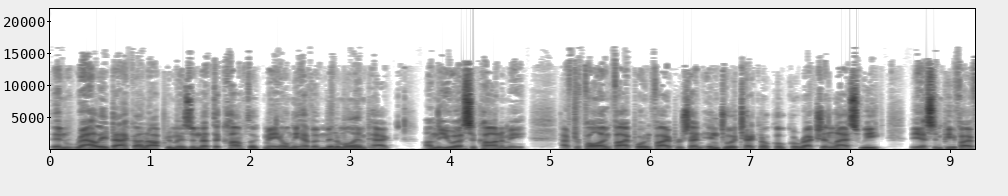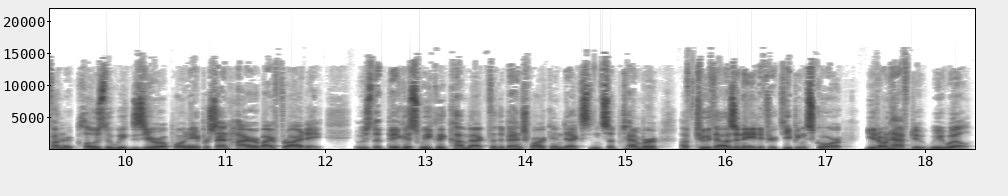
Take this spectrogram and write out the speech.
then rallied back on optimism that the conflict may only have a minimal impact on the U.S. economy. After falling 5.5% into a technical correction last week, the S&P 500 closed the week 0.8% higher by Friday. It was the biggest weekly comeback for the benchmark index in September of 2008 if you're keeping score. You don't have to, we will.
